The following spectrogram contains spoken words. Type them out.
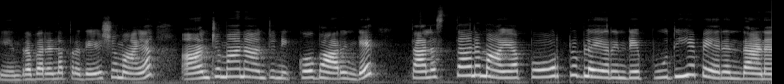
കേന്ദ്രഭരണ പ്രദേശമായ ആൻഡമാൻ ആൻഡ് നിക്കോബാറിന്റെ തലസ്ഥാനമായ പോർട്ട് ബ്ലെയറിന്റെ പുതിയ പേരെന്താണ്?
